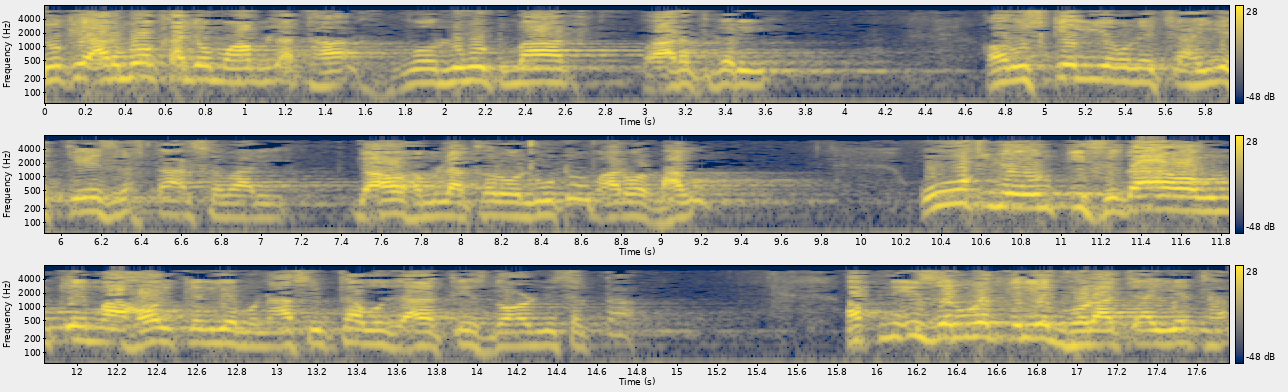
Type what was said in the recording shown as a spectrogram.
کیونکہ اربوں کا جو معاملہ تھا، وہ لوٹ مار پارت گری، اور اس کے لیے انہیں چاہیے تیز رفتار سواری۔ جاؤ، حملہ کرو، لوٹو، مارو اور بھاگو۔ اونٹ جو ان کی فضا اور ان کے ماحول کے لیے مناسب تھا، وہ زیادہ تیز دوڑ نہیں سکتا۔ اپنی اس ضرورت کے لیے گھوڑا چاہیے تھا۔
